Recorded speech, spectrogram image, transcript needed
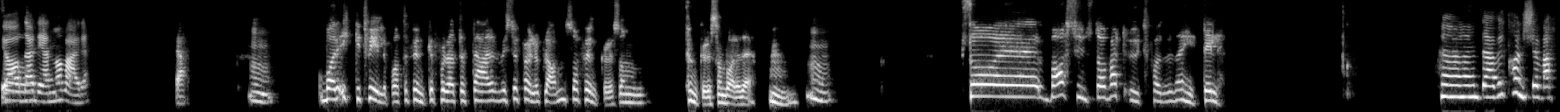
Ja, det er det en må være. Ja. Mm. Og bare ikke tvile på at det funker, for at dette her, hvis du følger planen, så funker det som, funker det som bare det. Mm. Mm. Så eh, hva syns du har vært utfordrende hittil? Eh, Det har vel kanskje vært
